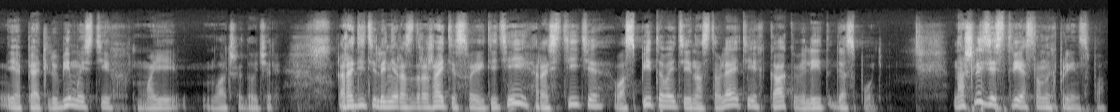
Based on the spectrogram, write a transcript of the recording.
и опять любимый стих моей младшей дочери. Родители, не раздражайте своих детей, растите, воспитывайте и наставляйте их, как велит Господь. Нашли здесь три основных принципа.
